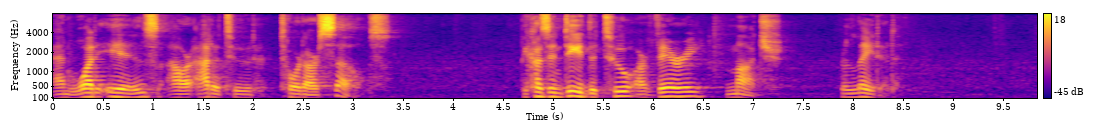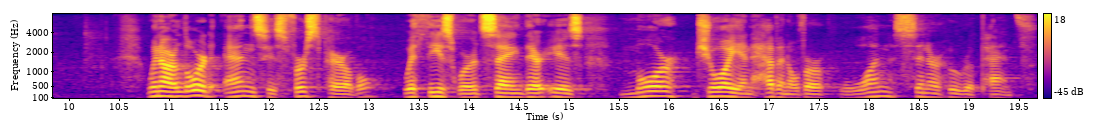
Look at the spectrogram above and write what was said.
And what is our attitude toward ourselves? Because indeed, the two are very much related. When our Lord ends his first parable with these words, saying, There is more joy in heaven over one sinner who repents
